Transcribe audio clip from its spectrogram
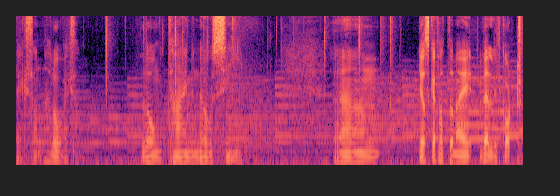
växeln, hallå växeln. Long time no see. Um, jag ska fatta mig väldigt kort.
